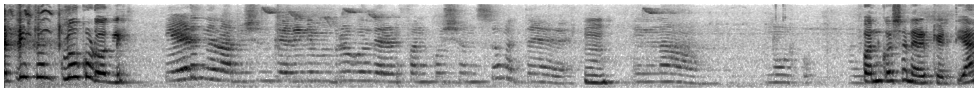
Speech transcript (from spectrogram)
ಅಟ್ಲೀಸ್ಟ್ ಒಂದು ಕ್ಲೂ ಕೊಡು ಹೋಗ್ಲಿ. ಹೇಳಿದ್ನಲ್ಲ ಅನುಷನ್ ಕೈಲಿ ನಿಮ್ಮಿಬ್ರಿಗೂ ಒಂದ್ ಎರಡು ಫನ್ ಕ್ವಶನ್ಸ್ ಮತ್ತೆ ಇನ್ನ ನೋಡ್ಕೊ. ಫನ್ ಕ್ವಶನ್ ಎರಡು ಕೇಳ್ತೀಯಾ?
